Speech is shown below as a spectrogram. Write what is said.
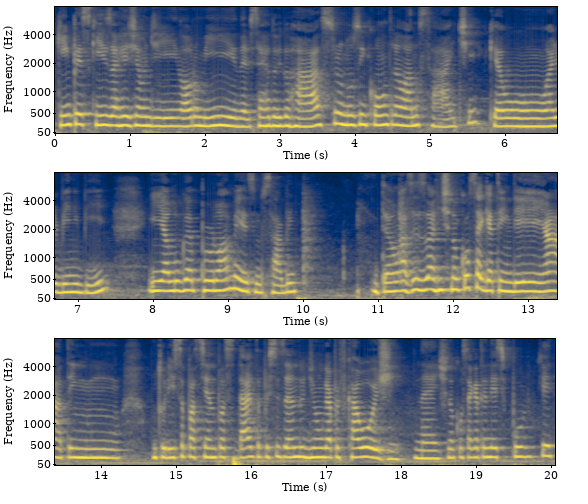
Quem pesquisa a região de Lauro Miller, Serra do Rio do Rastro, nos encontra lá no site, que é o Airbnb, e aluga por lá mesmo, sabe? Então, às vezes a gente não consegue atender, ah, tem um, um turista passeando pela cidade está precisando de um lugar para ficar hoje, né? A gente não consegue atender esse público porque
